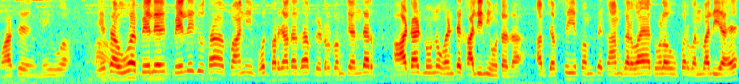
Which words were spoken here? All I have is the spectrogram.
वहाँ से नहीं हुआ। ऐसा हुआ है, पहले पहले जो था, पानी बहुत भर जाता था पेट्रोल पंप के अंदर आठ आठ नौ नौ घंटे खाली नहीं होता था। अब जब से ये पंप पे काम करवाया, थोड़ा ऊपर बनवा लिया है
